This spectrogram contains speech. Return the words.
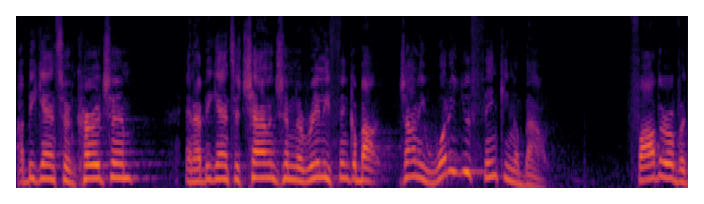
I began to encourage him and I began to challenge him to really think about Johnny, what are you thinking about? Father of a,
